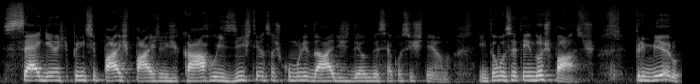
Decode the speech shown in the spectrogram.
seguem as principais páginas de carro existem essas comunidades dentro desse ecossistema. Então você tem dois passos. Primeiro,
